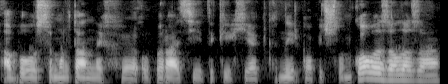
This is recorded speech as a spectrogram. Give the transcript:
або симультанних е, операцій, таких як нирка підшлункова залоза,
